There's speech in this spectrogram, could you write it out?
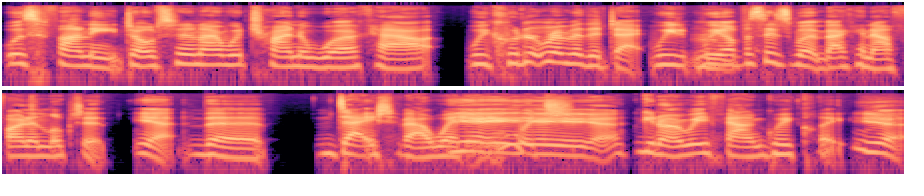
was funny. Dalton and I were trying to work out. We couldn't remember the date. We, we Mm. obviously just went back in our phone and looked at Yeah. the date of our wedding, yeah, yeah, which, yeah, you know, we found quickly. yeah.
